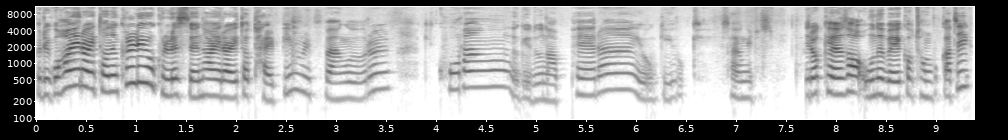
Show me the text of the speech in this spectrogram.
그리고 하이라이터는 클리오 글래스 앤 하이라이터 달빛 물방울을 코랑 여기 눈 앞에랑 여기 이렇게 사용해줬습니다. 이렇게 해서 오늘 메이크업 정보까지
